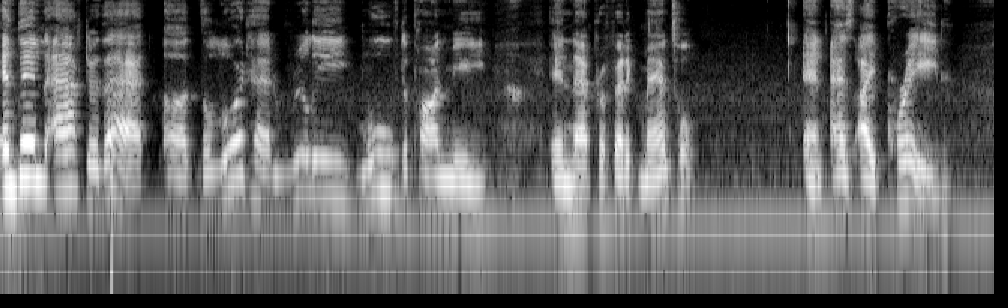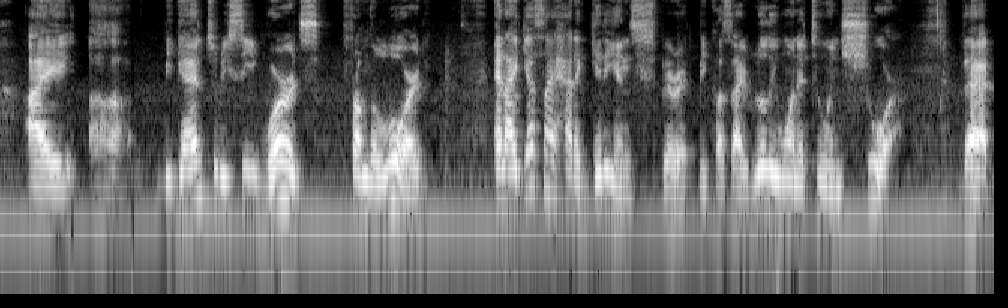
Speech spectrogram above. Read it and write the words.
And then after that, uh, the Lord had really moved upon me in that prophetic mantle. And as I prayed, I uh, began to receive words from the Lord. And I guess I had a Gideon spirit because I really wanted to ensure that,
